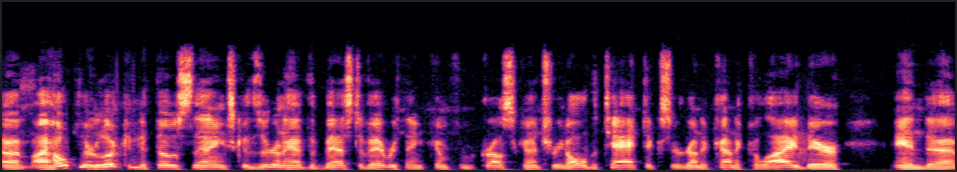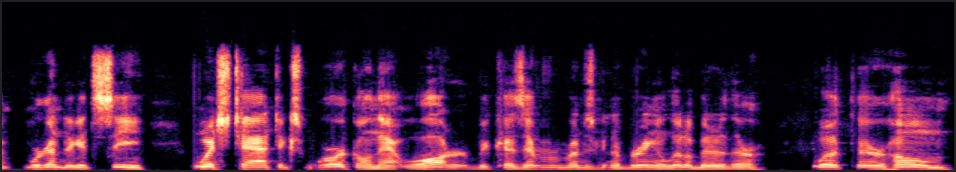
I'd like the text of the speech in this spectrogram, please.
um, I hope they're looking at those things because they're going to have the best of everything come from across the country, and all the tactics are going to kind of collide there, and uh, we're going to get to see which tactics work on that water because everybody's going to bring a little bit of their what their home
